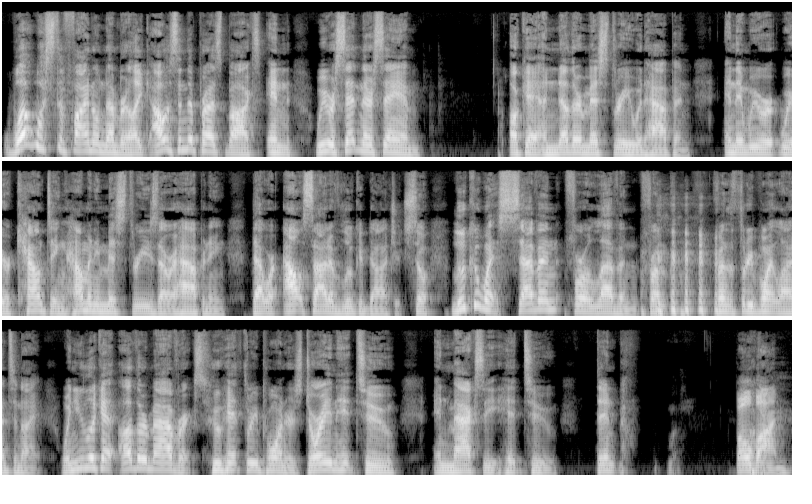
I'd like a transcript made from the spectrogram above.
what was the final number? Like I was in the press box and we were sitting there saying, okay, another missed three would happen. And then we were we were counting how many missed threes that were happening that were outside of Luka Doncic. So Luka went seven for eleven from from the three point line tonight. When you look at other Mavericks who hit three pointers, Dorian hit two and Maxi hit two. Then Boban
